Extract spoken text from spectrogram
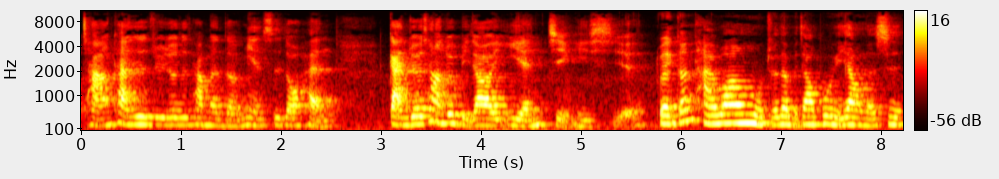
常常看日剧，就是他们的面试都很。感觉上就比较严谨一些。对，跟台湾我觉得比较不一样的是，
